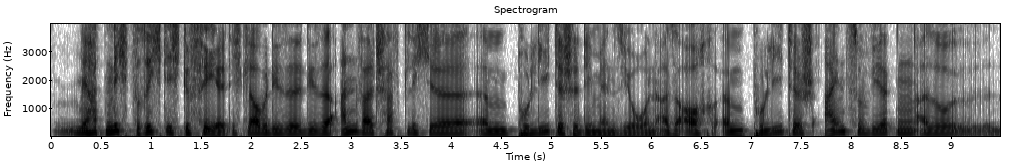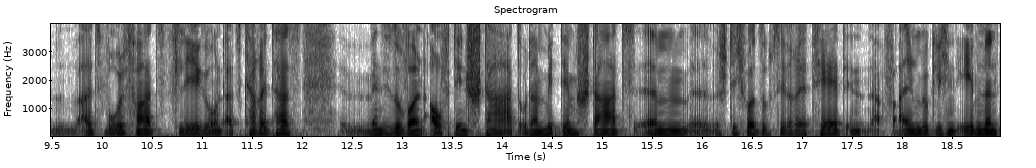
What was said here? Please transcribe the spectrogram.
Mir hat nichts richtig gefehlt. Ich glaube, diese, diese anwaltschaftliche ähm, politische Dimension, also auch ähm, politisch einzuwirken, also äh, als Wohlfahrtspflege und als Caritas, wenn Sie so wollen, auf den Staat oder mit dem Staat, ähm, äh, Stichwort Subsidiarität in, auf allen möglichen Ebenen,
